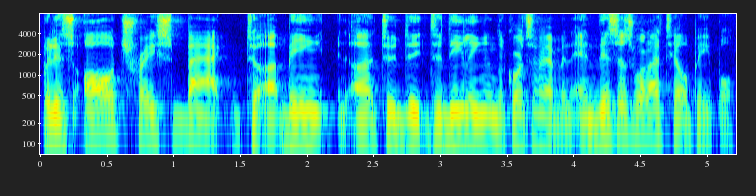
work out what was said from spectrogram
but it's all traced back to uh, being uh, to, de- to dealing in the courts of heaven. And this is what I tell people.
